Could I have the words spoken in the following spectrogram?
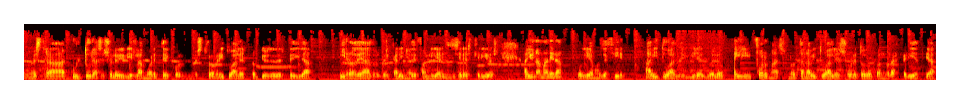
En nuestra cultura se suele vivir la muerte con nuestros rituales propios de despedida y rodeados del cariño de familiares y seres queridos. Hay una manera, podríamos decir, habitual de vivir el duelo. Hay formas no tan habituales, sobre todo cuando la experiencia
